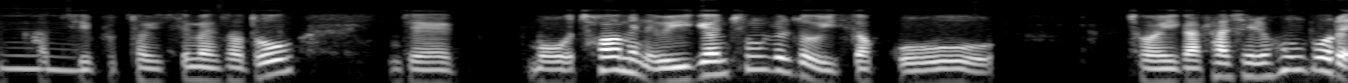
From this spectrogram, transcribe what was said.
음. 같이 붙어 있으면서도 이제 뭐 처음에는 의견 충돌도 있었고 저희가 사실 홍보를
